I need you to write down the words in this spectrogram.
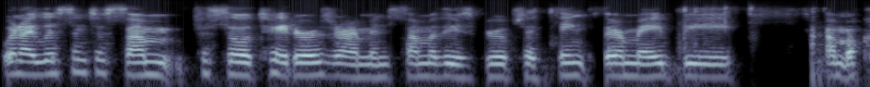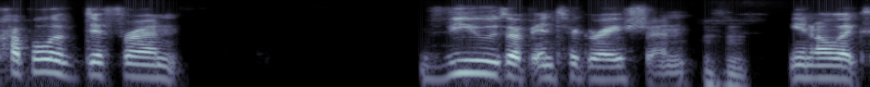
when I listen to some facilitators or I'm in some of these groups, I think there may be um, a couple of different views of integration. Mm-hmm. You know, like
